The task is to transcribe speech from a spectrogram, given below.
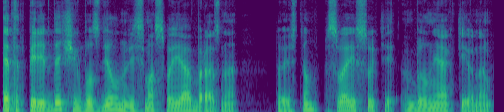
Этот передатчик был сделан весьма своеобразно. То есть он, по своей сути, был неактивным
